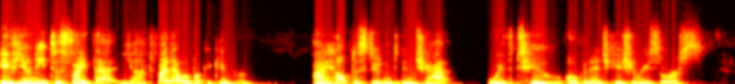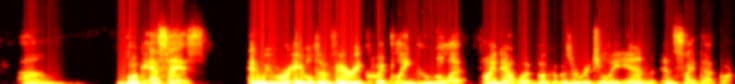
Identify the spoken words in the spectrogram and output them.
If you need to cite that, you have to find out what book it came from. I helped a student in chat with two open education resource um, book essays, and we were able to very quickly Google it, find out what book it was originally in, and cite that book.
